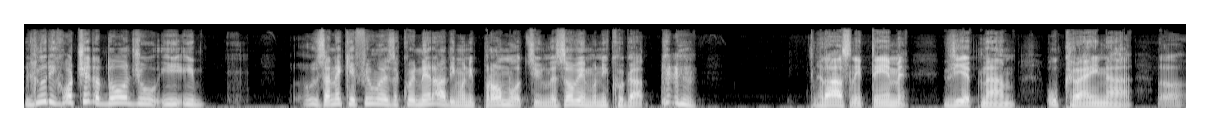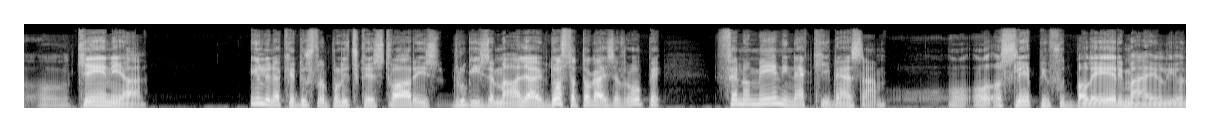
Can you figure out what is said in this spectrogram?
Ljudi hoće da dođu i, i za neke filmove za koje ne radimo ni promociju, ne zovemo nikoga razne teme, Vijetnam, Ukrajina, Kenija ili neke društveno političke stvari iz drugih zemalja, dosta toga iz Evrope, fenomeni neki, ne znam, o, o, o slijepim futbalerima ili o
